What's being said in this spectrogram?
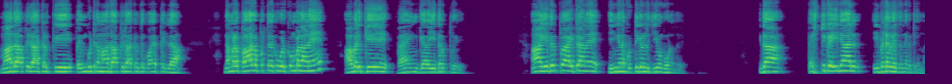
മാതാപിതാക്കൾക്ക് പെൺകുട്ടിയുടെ മാതാപിതാക്കൾക്ക് കുഴപ്പമില്ല. നമ്മളെ പാകപ്പെട്ടവർക്ക് കൊടുക്കുമ്പോഴാണ് അവർക്ക് ഭയങ്കര എതിർപ്പ്. ആ എതിർപ്പായിട്ടാണ് ഇങ്ങനെ കുട്ടികളുടെ ജീവൻ പോണത് ഇതാ ടെസ്റ്റ് കഴിഞ്ഞാൽ ഇവിടെ വരുന്ന കിട്ടിക്കുന്ന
